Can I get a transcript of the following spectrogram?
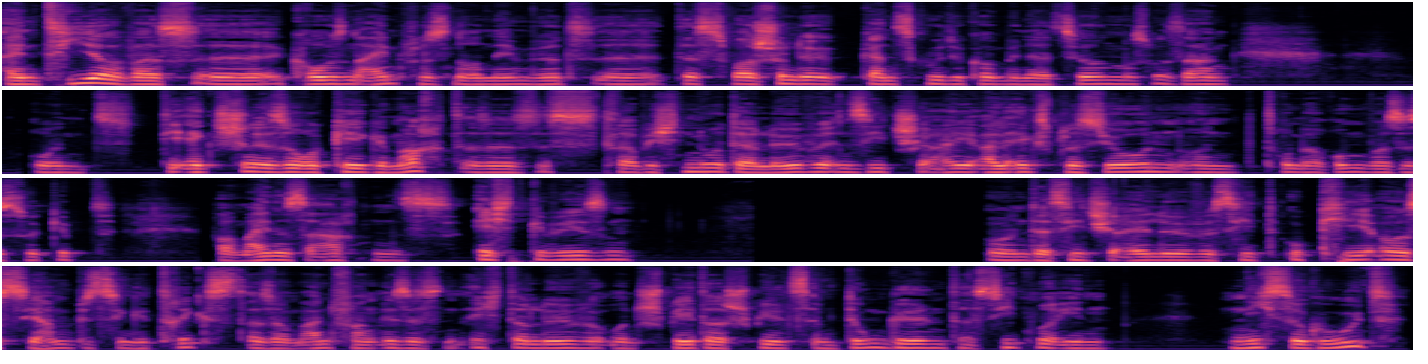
ein Tier, was äh, großen Einfluss noch nehmen wird, äh, das war schon eine ganz gute Kombination, muss man sagen. Und die Action ist auch okay gemacht. Also es ist, glaube ich, nur der Löwe in CGI, alle Explosionen und drumherum, was es so gibt, war meines Erachtens echt gewesen. Und der CGI-Löwe sieht okay aus. Sie haben ein bisschen getrickst. Also am Anfang ist es ein echter Löwe und später spielt es im Dunkeln. Da sieht man ihn nicht so gut.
